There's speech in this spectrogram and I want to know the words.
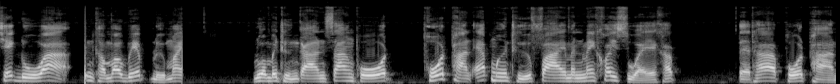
เช็คดูว่าขึ้นคำว่าเว็บหรือไม่ รวมไปถึงการสร้างโพสต์ โพสต์ผ่านแอปมือถือไฟล์มันไม่ค่อยสวยครับ แต่ถ้าโพสต์ผ่าน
